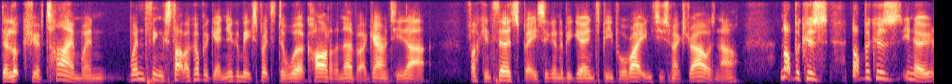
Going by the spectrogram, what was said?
the luxury of time when when things start back up again, you're gonna be expected to work harder than ever. I guarantee that. Fucking third space are gonna be going to people right. You to some extra hours now. Not because not because you know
